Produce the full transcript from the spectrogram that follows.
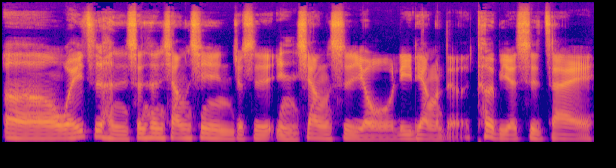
呃，我一直很深深相信，就是影像是有力量的，特别是在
